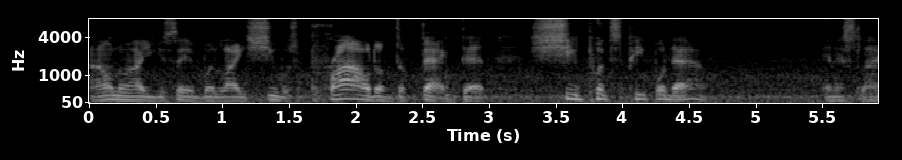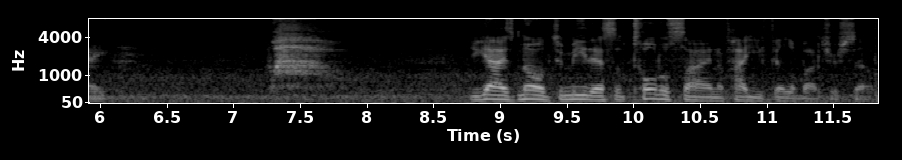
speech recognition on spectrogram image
I don't know how you can say it, but like she was proud of the fact that she puts people down. And it's like. You guys know, to me, that's a total sign of how you feel about yourself.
